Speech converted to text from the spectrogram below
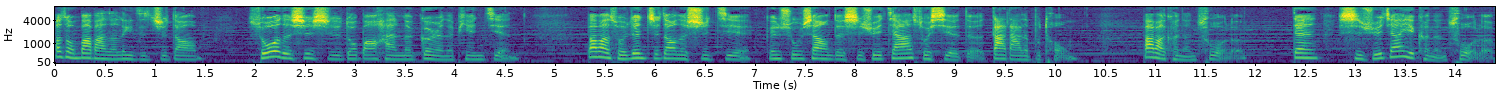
他从爸爸的例子知道，所有的事实都包含了个人的偏见。爸爸所认知到的世界跟书上的史学家所写的大大的不同。爸爸可能错了，但史学家也可能错了。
